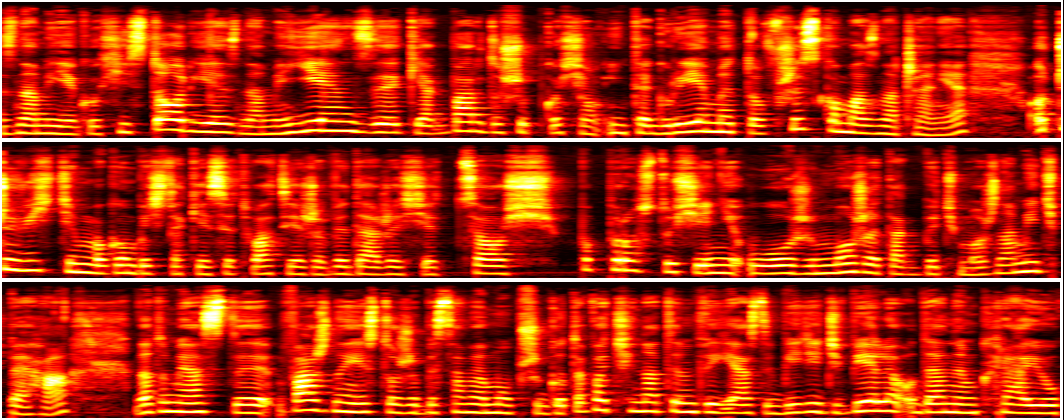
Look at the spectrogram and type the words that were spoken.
znamy jego historię, znamy język, jak bardzo szybko się integrujemy, to wszystko ma znaczenie. Oczywiście mogą być takie sytuacje, że wydarzy się coś, po prostu się nie ułoży, może tak być, można mieć pecha, natomiast y, ważne jest to, żeby samemu przygotować się na ten wyjazd, wiedzieć wiele o danym kraju,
